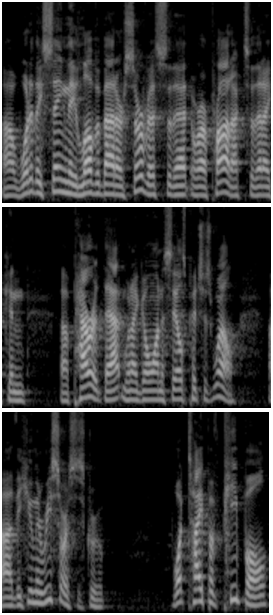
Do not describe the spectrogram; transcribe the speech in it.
Uh, what are they saying they love about our service so that, or our product so that I can uh, parrot that when I go on a sales pitch as well. Uh, the human resources group. What type of people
